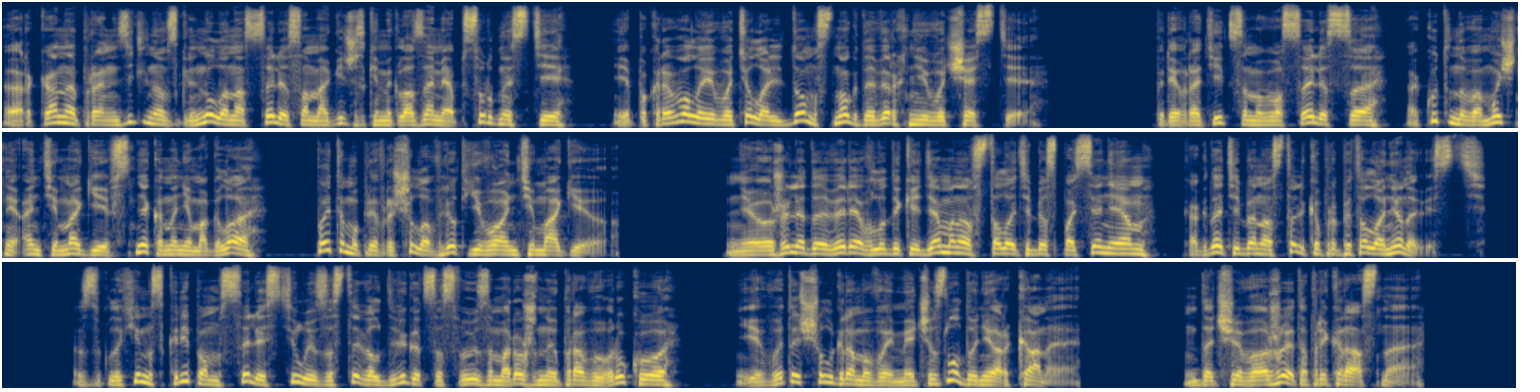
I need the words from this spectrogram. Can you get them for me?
Аркана пронзительно взглянула на Селиса магическими глазами абсурдности и покрывала его тело льдом с ног до верхней его части. Превратить самого Селиса, окутанного мощной антимагией в снег она не могла, поэтому превращала в лед его антимагию. Неужели доверие владыки демонов стало тебе спасением, когда тебя настолько пропитала ненависть? С глухим скрипом Селис силой заставил двигаться свою замороженную правую руку, и вытащил громовой меч из ладони Арканы. Да чего же это прекрасно!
